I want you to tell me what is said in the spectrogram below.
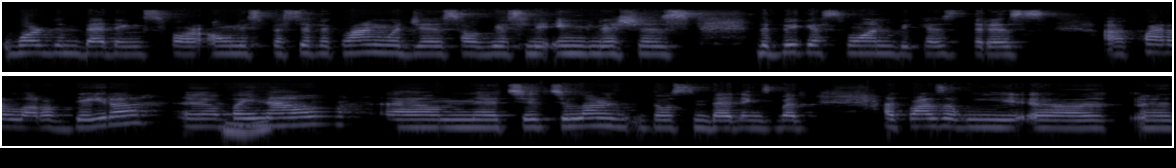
word embeddings for only specific languages. Obviously, English is the biggest one because there is uh, quite a lot of data uh, mm-hmm. by now um, to, to learn those embeddings. But at Rasa, we uh, uh,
